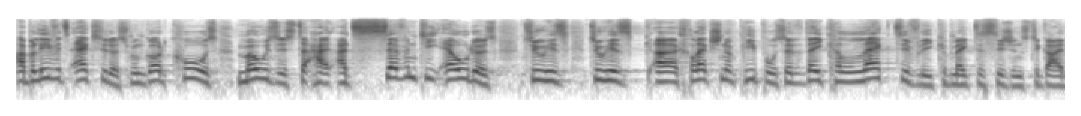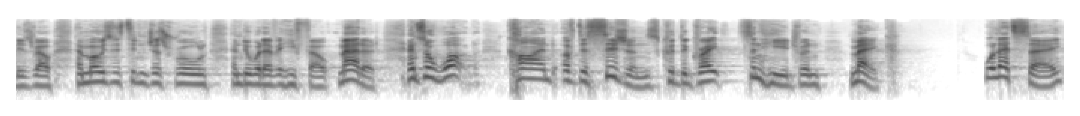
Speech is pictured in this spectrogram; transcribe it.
I believe it's Exodus, when God calls Moses to add 70 elders to his, to his uh, collection of people so that they collectively could make decisions to guide Israel. And Moses didn't just rule and do whatever he felt mattered. And so, what kind of decisions could the Great Sanhedrin make? Well, let's say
